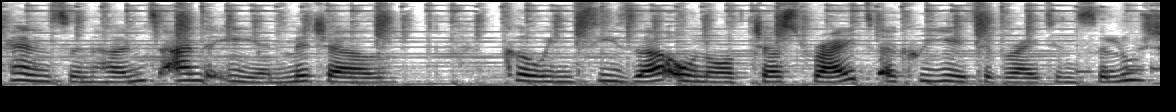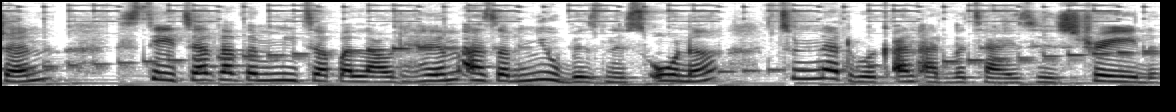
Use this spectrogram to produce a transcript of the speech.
Henson Hunt, and Ian Mitchell. Kerwin Caesar, owner of Just Write, a creative writing solution, stated that the meetup allowed him as a new business owner to network and advertise his trade.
